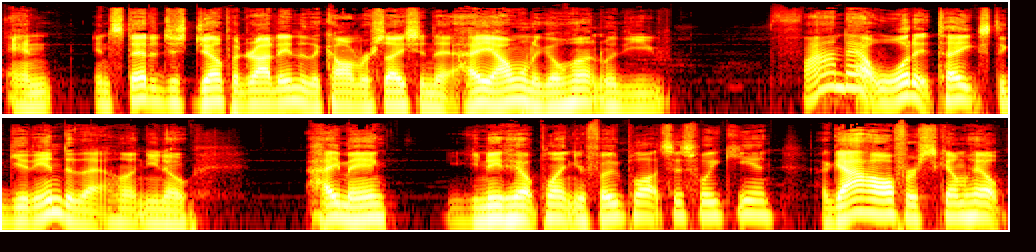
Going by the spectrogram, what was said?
and instead of just jumping right into the conversation that, hey, I want to go hunting with you, find out what it takes to get into that hunt. You know, hey man, you need help planting your food plots this weekend? A guy offers to come help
